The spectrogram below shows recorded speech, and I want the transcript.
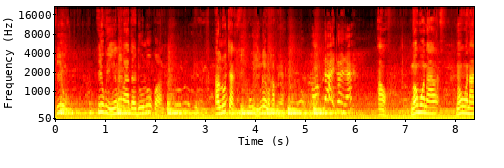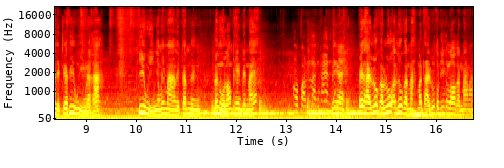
พี่พี่ผู้หญิงยังไม่มาแต่ดูรูปก่อนเอารู้จักพี่ผู้หญิงด้วยป่ะครับเนี่ยร้องได้ด้วยนะ เอาน้องโมนา น้องโมนาอยากเจอพี่ผู้หญิงเหรอคะ พี่ผู้หญิงยังไม่มาเลยแป๊บนึง แล้วหนูร้องเพลงเป็นไหมเอาฝันหลังห้านนี่ไง ไปถ่ายรูปกับลูกอันลูกกันมา มาถ่ายรูปตรงนี้กันรอกันมามา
